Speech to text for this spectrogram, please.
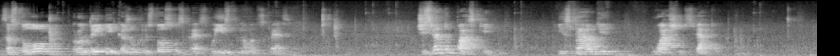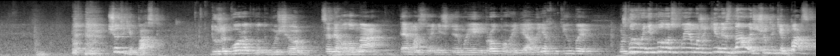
за столом родині і кажу Христос Воскрес, воістину Воскрес. Чи свято Пасхи є справді вашим святом? Що таке Пасха? Дуже коротко, тому що це не головна тема сьогоднішньої моєї проповіді, але я хотів би, можливо, ви ніколи в своєму житті не знали, що таке Пасха.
